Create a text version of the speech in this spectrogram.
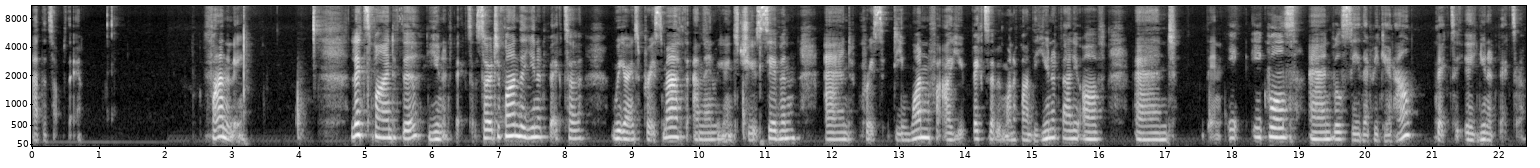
at the top there. Finally, let's find the unit vector. So to find the unit vector, we're going to press math and then we're going to choose 7 and press D1 for our vector that we want to find the unit value of. And then e equals, and we'll see that we get our vector, a unit vector.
